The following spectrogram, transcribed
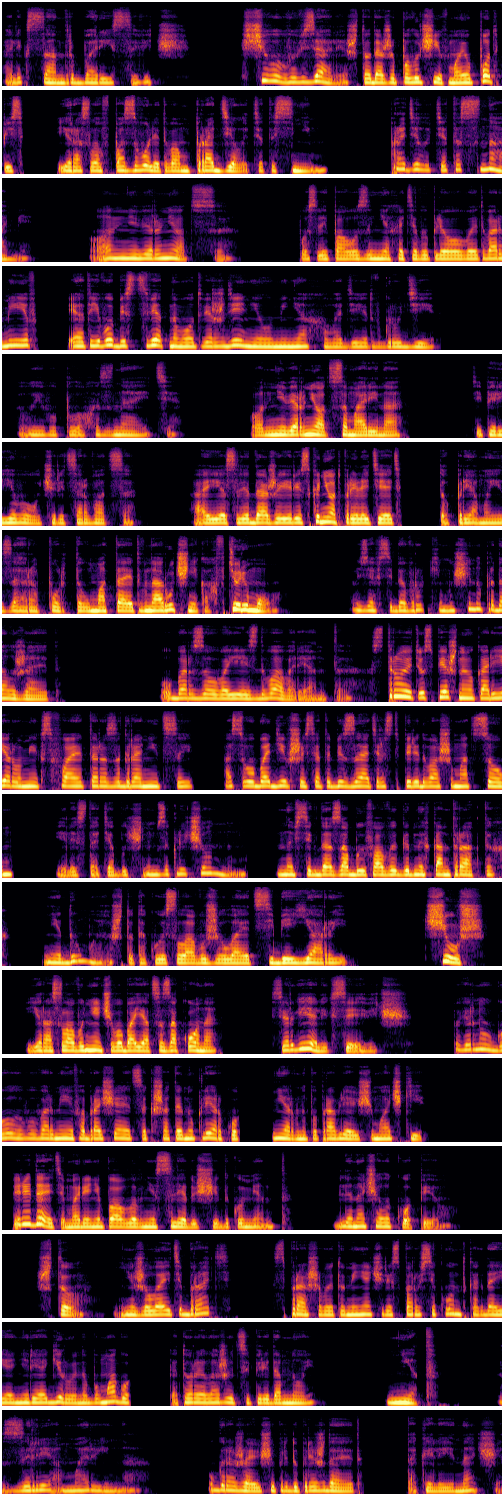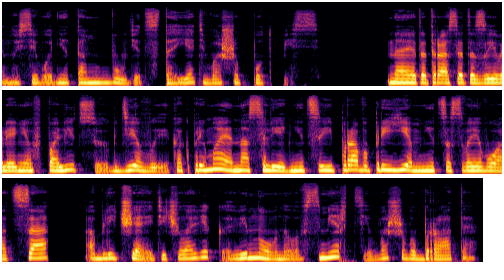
Александр Борисович, с чего вы взяли, что даже получив мою подпись, Ярослав позволит вам проделать это с ним? Проделать это с нами. Он не вернется. После паузы нехотя выплевывает Вармеев, и от его бесцветного утверждения у меня холодеет в груди. Вы его плохо знаете. Он не вернется, Марина. Теперь его очередь сорваться. А если даже и рискнет прилететь, то прямо из аэропорта умотает в наручниках в тюрьму. Взяв себя в руки, мужчина продолжает. У Борзова есть два варианта. Строить успешную карьеру микс-файтера за границей, освободившись от обязательств перед вашим отцом, или стать обычным заключенным, навсегда забыв о выгодных контрактах. Не думаю, что такую славу желает себе Ярый. Чушь! Ярославу нечего бояться закона. Сергей Алексеевич, повернув голову, Вармеев обращается к шатену-клерку, нервно поправляющему очки. Передайте Марине Павловне следующий документ. Для начала копию. Что, не желаете брать? спрашивает у меня через пару секунд, когда я не реагирую на бумагу, которая ложится передо мной. Нет. Зря Марина. Угрожающе предупреждает. Так или иначе, но сегодня там будет стоять ваша подпись. На этот раз это заявление в полицию, где вы, как прямая наследница и правопреемница своего отца, обличаете человека, виновного в смерти вашего брата.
